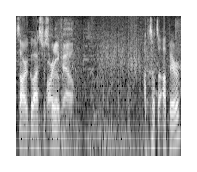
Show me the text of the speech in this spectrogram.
Sorry, glass just Party broke. foul. Up tilt to up air.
